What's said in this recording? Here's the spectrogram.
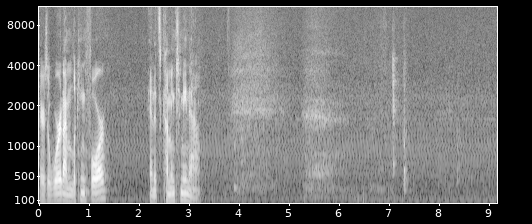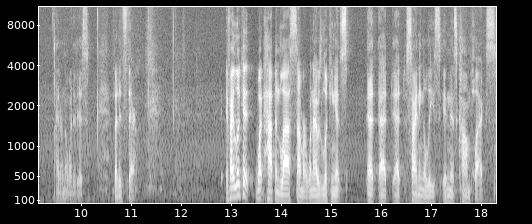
there's a word I'm looking for, and it's coming to me now. I don't know what it is, but it's there. If I look at what happened last summer when I was looking at, at, at, at signing a lease in this complex,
